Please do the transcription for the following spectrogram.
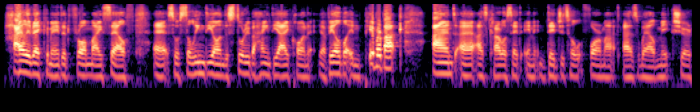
highly recommended from myself. Uh, so Celine Dion, the story behind the icon, available in paperback and uh, as Carlos said, in digital format as well. Make sure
